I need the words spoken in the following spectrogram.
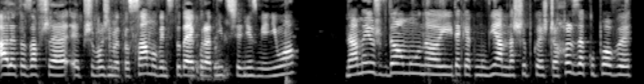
ale to zawsze e, przywozimy to samo, więc tutaj akurat nic się nie zmieniło. No a my już w domu, no i tak jak mówiłam, na szybko jeszcze hol zakupowy.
